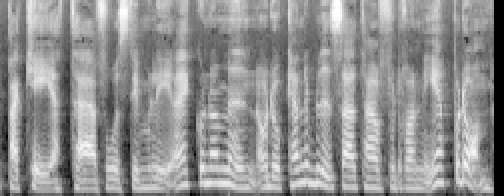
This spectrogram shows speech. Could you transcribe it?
paket här för att stimulera ekonomin och då kan det bli så att han får dra ner på dem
